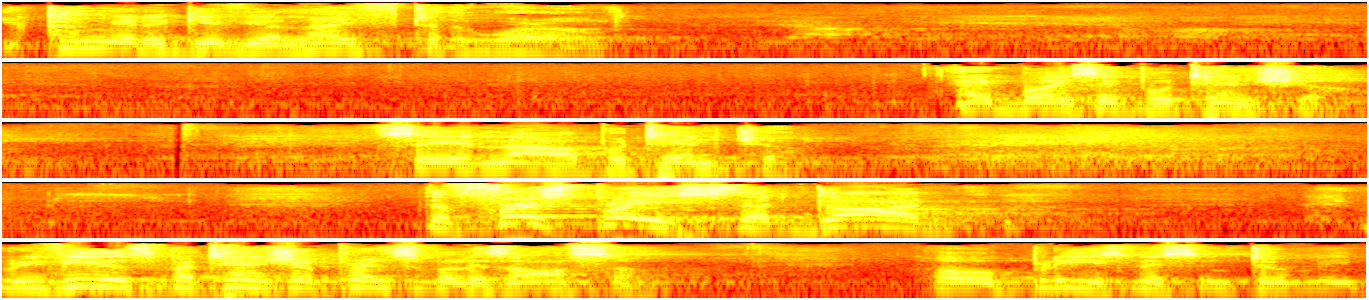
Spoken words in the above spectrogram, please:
You come here to give your life to the world. Everybody say potential. Say it loud potential. The first place that God reveals potential principle is awesome. Oh, please listen to me.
